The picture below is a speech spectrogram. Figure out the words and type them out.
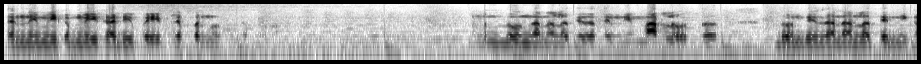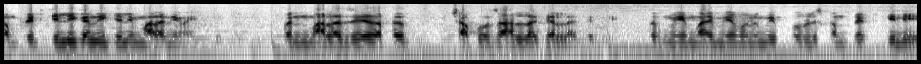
त्यांनी मी मी कधी बघितलं पण नव्हतं. म्हणून दोन जणांना तिथं त्यांनी मारलं होतं. दोन तीन जणांना त्यांनी कंप्लीट केली का नाही केली मला नाही माहिती. पण मला जे आता चाकूचा हल्ला केला त्यांनी तर मी मी म्हणून मी पोलीस कंप्लेंट केली.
